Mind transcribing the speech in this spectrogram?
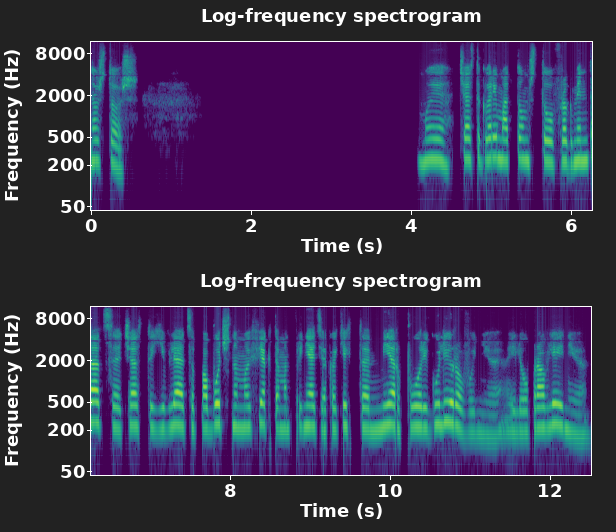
Ну что ж, мы часто говорим о том, что фрагментация часто является побочным эффектом от принятия каких-то мер по регулированию или управлению.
